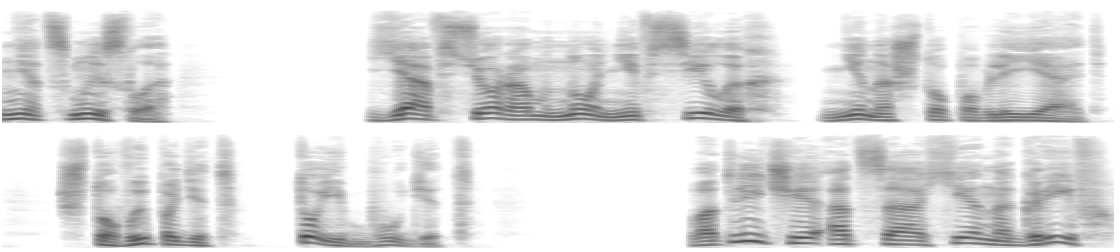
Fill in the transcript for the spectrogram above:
Нет смысла. Я все равно не в силах ни на что повлиять. Что выпадет, то и будет. В отличие от Саахена, Гриф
